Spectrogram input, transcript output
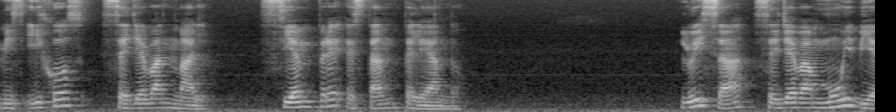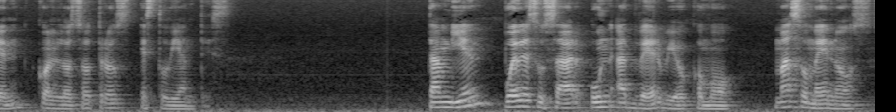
Mis hijos se llevan mal, siempre están peleando. Luisa se lleva muy bien con los otros estudiantes. También puedes usar un adverbio como más o menos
